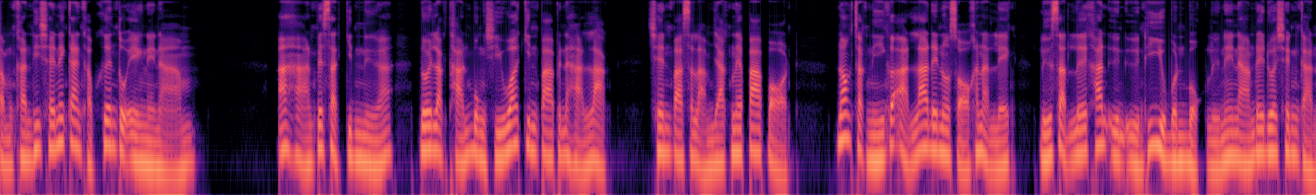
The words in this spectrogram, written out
สำคัญที่ใช้ในการขับเคลื่อนตัวเองในน้ำอาหารเป็นสัตว์กินเนื้อ โดยหลักฐานบ่งชี้ว่ากินปลาเป็นอาหารหลัก เช่นปลาสลามยักษ์ในป้าปอด นอกจากนี้ก็อาจล่าไดโนเสาร์ขนาดเล็ก หรือสัตว์เลื้อยคลานอื่นๆ ที่อยู่บนบกหรือในน้ำได้ด้วยเช่นกัน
